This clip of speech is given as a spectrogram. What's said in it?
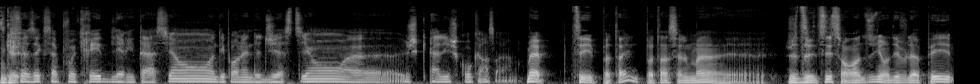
Ce qui faisait que ça pouvait créer de l'irritation, des problèmes de digestion, euh, aller jusqu'au cancer. Mais, sais, peut-être, potentiellement. euh, je veux dire, tu sais, ils sont rendus, ils ont développé.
